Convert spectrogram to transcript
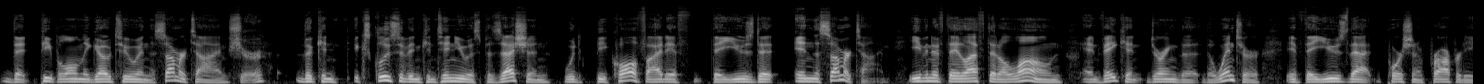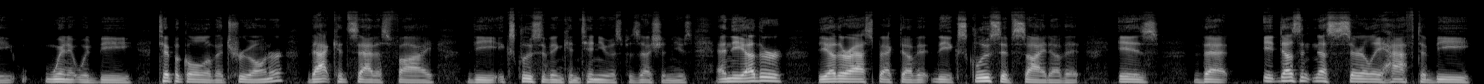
that people only go to in the summertime, Sure. The con- exclusive and continuous possession would be qualified if they used it in the summertime. Even if they left it alone and vacant during the, the winter, if they used that portion of property when it would be typical of a true owner, that could satisfy the exclusive and continuous possession use. And the other the other aspect of it, the exclusive side of it, is that it doesn't necessarily have to be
